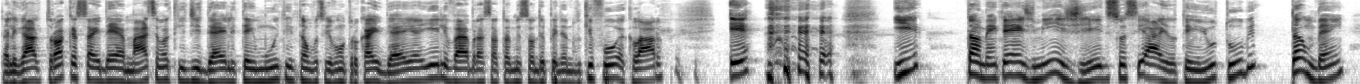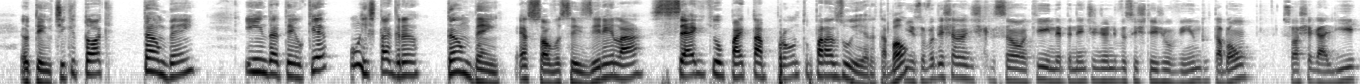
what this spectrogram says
tá ligado? Troca essa ideia máxima, que de ideia ele tem muito, então vocês vão trocar ideia e ele vai abraçar a tua missão dependendo do que for, é claro. E. e também tem as minhas redes sociais. Eu tenho YouTube também. Eu tenho TikTok também. E ainda tem o quê? Um Instagram também. É só vocês irem lá, segue que o pai tá pronto para a zoeira, tá bom? Isso, eu vou deixar na descrição aqui, independente de onde você esteja ouvindo, tá bom? Só chegar ali,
